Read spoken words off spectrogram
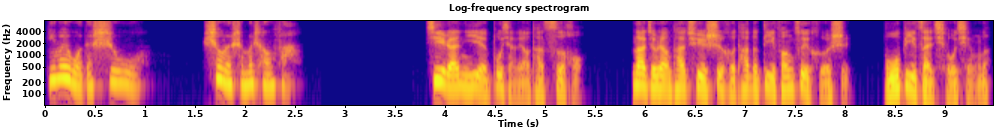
因为我的失误，受了什么惩罚。既然你也不想要她伺候，那就让她去适合她的地方最合适，不必再求情了。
